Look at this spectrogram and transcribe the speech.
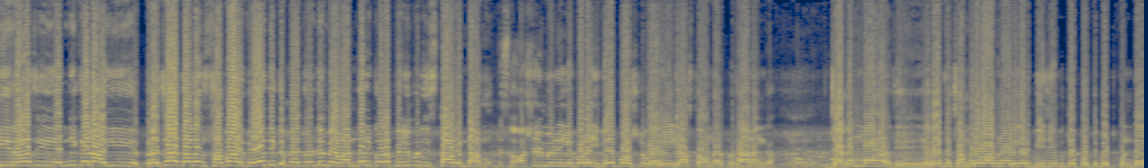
ఈ రోజు ఈ ఎన్నికల ఈ ప్రజాదళం సభ వేదిక మీద ఉండి మేము అందరికీ కూడా పిలుపునిస్తా ఉన్నాము. సోషల్ మీడియాలో కూడా ఇవే పోస్టులు వైరల్ చేస్తూ ఉన్నారు ప్రధానంగా. జగన్మోహన్ అది ఏదైతే చంద్రబాబు నాయుడు గారు బీజేపీతో పొత్తు పెట్టుకుంటే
